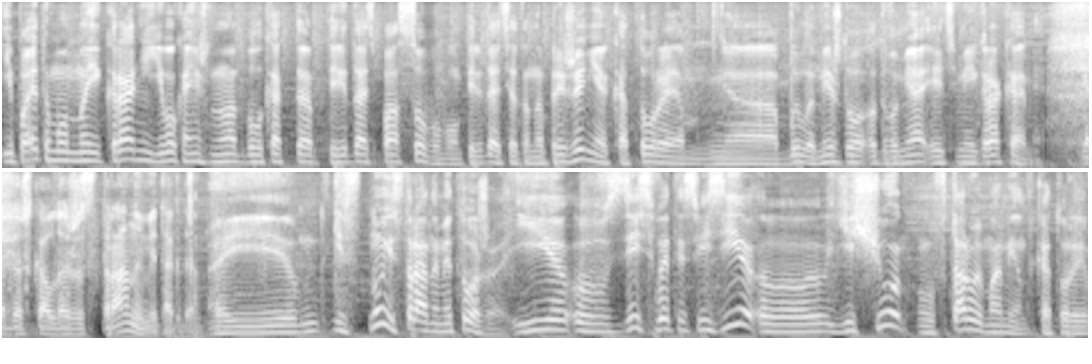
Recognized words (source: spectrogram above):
И поэтому на экране его, конечно, надо было как-то передать по-особому, передать это напряжение, которое было между двумя этими игроками. Я бы даже сказал, даже странами тогда. И, и ну и странами тоже. И здесь в этой связи еще второй момент, который,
